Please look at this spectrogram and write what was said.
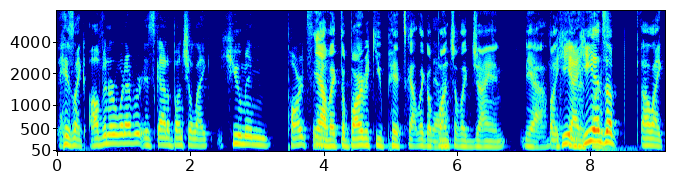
his like oven or whatever has got a bunch of like human parts in Yeah, it. like the barbecue pit's got like a Yeah. bunch of like giant. Yeah. but like he, yeah, he parts. ends up uh, like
